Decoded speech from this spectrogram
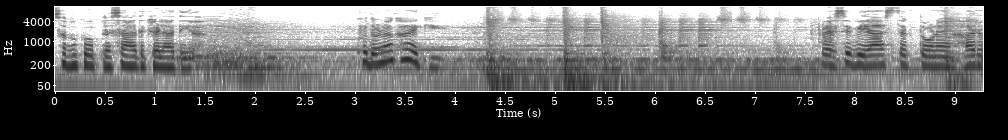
सबको प्रसाद खिला दिया। खुद ना खाएगी वैसे भी आज तक तूने हर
